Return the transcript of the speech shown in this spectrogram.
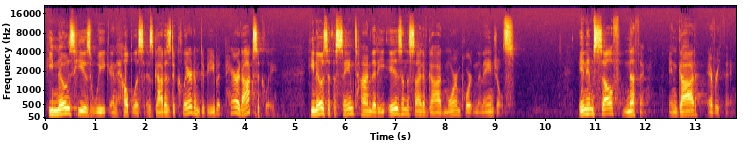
He knows he is weak and helpless as God has declared him to be, but paradoxically, he knows at the same time that he is, in the sight of God, more important than angels. In himself, nothing. In God, everything.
